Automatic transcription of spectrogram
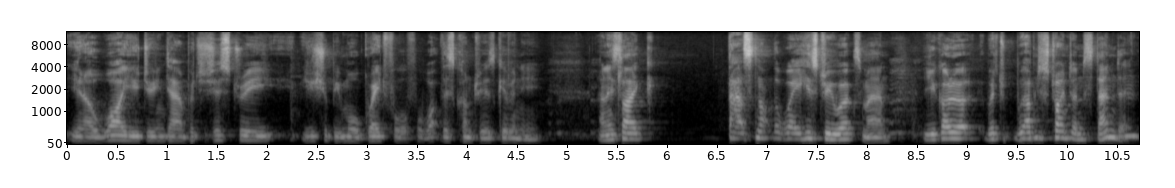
You know, why are you doing down British history? You should be more grateful for what this country has given you. And it's like, that's not the way history works, man. You got to, which, I'm just trying to understand it. Mm.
